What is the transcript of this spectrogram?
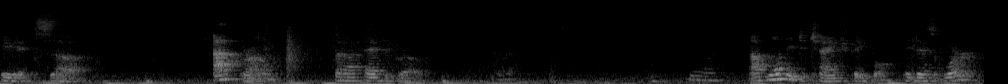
it's uh, I've grown, but I've had to grow. You know, I've wanted to change people. It doesn't work.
